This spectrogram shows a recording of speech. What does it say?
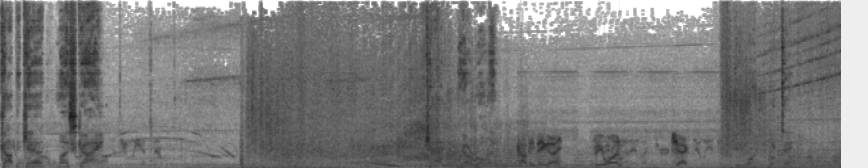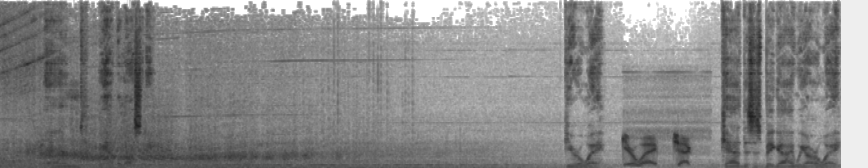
Copy, CAD, my sky. Copy, Big Eye. V1, check. V1, rotate. And we have velocity. Gear away. Gear away, check. CAD, this is Big Eye, we are away.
